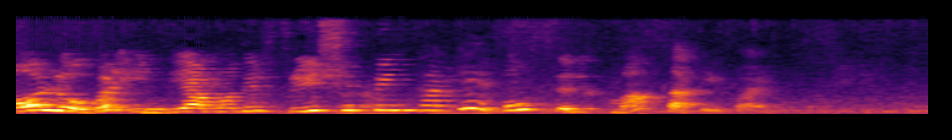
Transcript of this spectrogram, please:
অল ওভার ইন্ডিয়া আমাদের ফ্রি শিপিং থাকে এবং সিল্ক মার্ক সার্টিফাইড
